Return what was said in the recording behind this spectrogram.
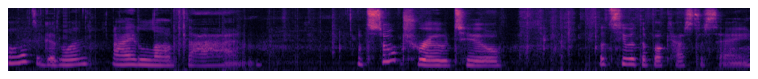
Oh, that's a good one. I love that. It's so true, too. Let's see what the book has to say.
